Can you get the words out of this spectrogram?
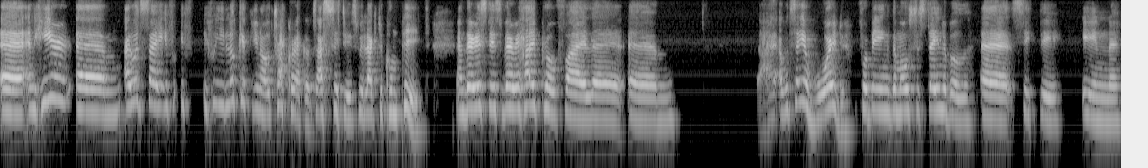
Uh, and here, um, I would say, if, if, if we look at you know track records as cities, we like to compete, and there is this very high profile uh, um, I would say award for being the most sustainable uh, city in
